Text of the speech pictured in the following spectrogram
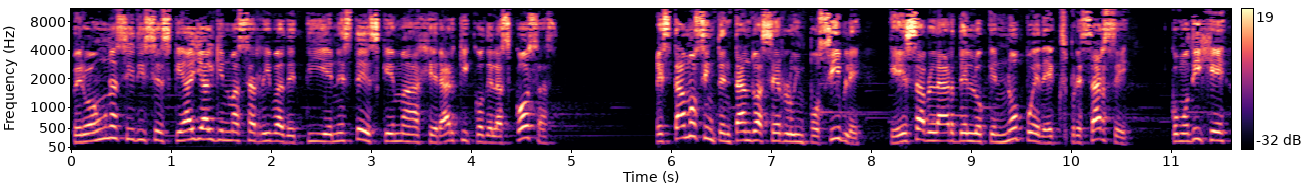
Pero aún así dices que hay alguien más arriba de ti en este esquema jerárquico de las cosas. Estamos intentando hacer lo imposible, que es hablar de lo que no puede expresarse. Como dije,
